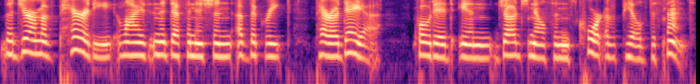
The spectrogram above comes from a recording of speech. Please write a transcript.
The germ of parody lies in the definition of the Greek parodeia, quoted in Judge Nelson's Court of Appeals dissent,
